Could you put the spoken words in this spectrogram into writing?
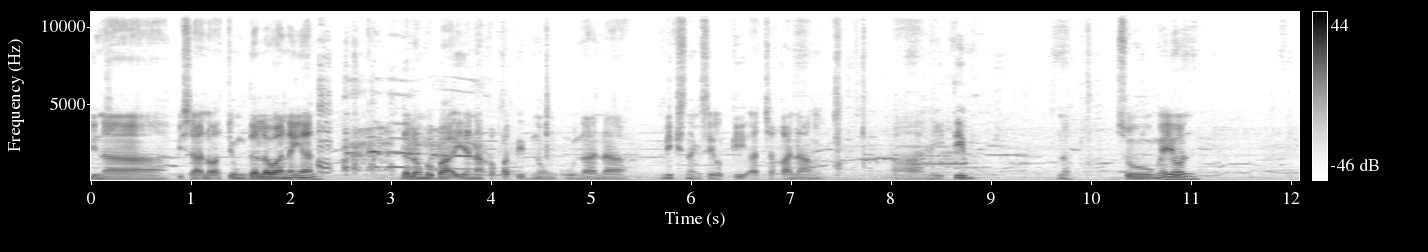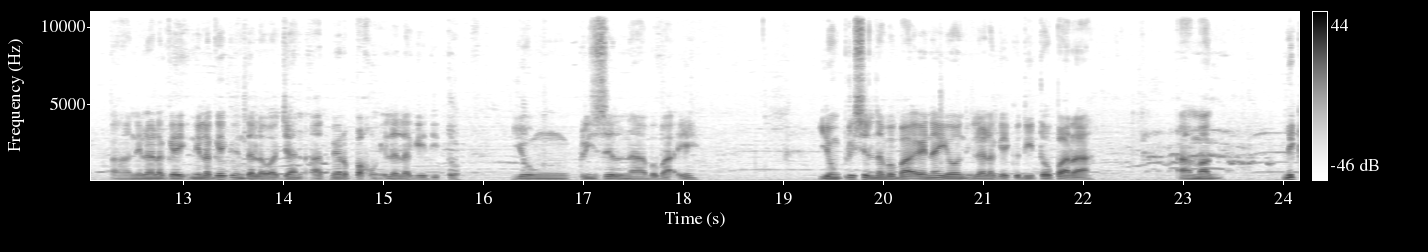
pinapisano at yung dalawa na yan dalawang babae yan na kapatid nung una na mix ng silky at saka ng ah, native no? So ngayon ah, nilalagay nilagay ko yung dalawa diyan at meron pa akong ilalagay dito yung prizel na babae. Yung prizel na babae na yon ilalagay ko dito para ah, mag mix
